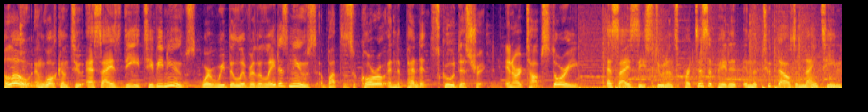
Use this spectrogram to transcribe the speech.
Hello and welcome to SISD TV News, where we deliver the latest news about the Socorro Independent School District. In our top story, SISD students participated in the 2019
